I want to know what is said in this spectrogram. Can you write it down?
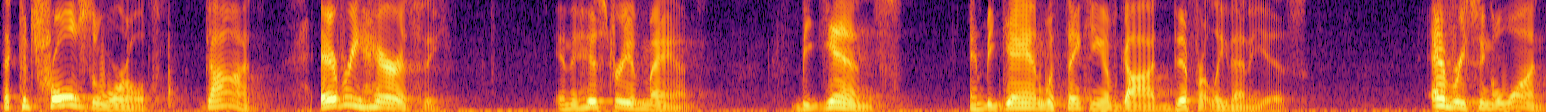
that controls the world God. Every heresy in the history of man begins and began with thinking of God differently than he is. Every single one.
